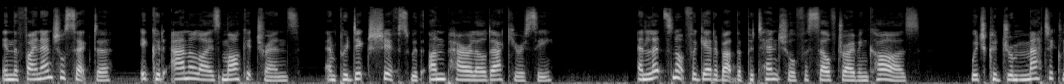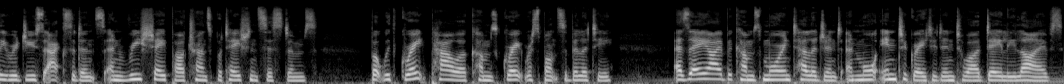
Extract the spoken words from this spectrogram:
In the financial sector, it could analyze market trends and predict shifts with unparalleled accuracy. And let's not forget about the potential for self-driving cars, which could dramatically reduce accidents and reshape our transportation systems. But with great power comes great responsibility. As AI becomes more intelligent and more integrated into our daily lives,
